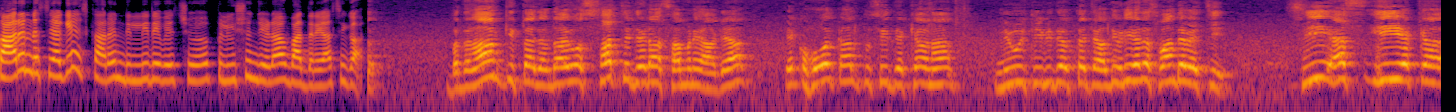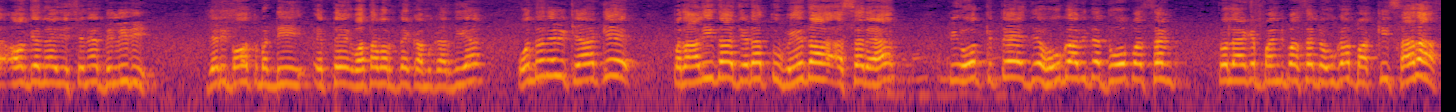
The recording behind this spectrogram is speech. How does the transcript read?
ਕਾਰਨ ਦੱਸਿਆ ਗਿਆ। ਇਸ ਕਾਰਨ ਦਿੱਲੀ ਦੇ ਵਿੱਚ ਪੋਲੂਸ਼ਨ ਜਿਹੜਾ ਵੱਧ ਰਿਹਾ ਸੀਗਾ। ਬਦਨਾਮ ਕੀਤਾ ਜਾਂਦਾ ਉਹ ਸੱਚ ਜਿਹੜਾ ਸਾਹਮਣੇ ਆ ਗਿਆ। ਇੱਕ ਹੋਰ ਕੱਲ ਤੁਸੀਂ ਦੇਖਿਆ ਹੋਣਾ ਨਿਊਜ਼ ਟੀਵੀ ਦੇ ਉੱਤੇ ਚੱਲਦੀ ਹੋਣੀ, ਇਹਦੇ ਸਬੰਧ ਦੇ ਵਿੱਚ ਹੀ। ਸੀਐਸਈ ਇੱਕ ਆਰਗੇਨਾਈਜੇਸ਼ਨ ਹੈ ਦਿੱਲੀ ਦੀ, ਜਿਹੜੀ ਬਹੁਤ ਵੱਡੀ ਇੱਥੇ ਵਾਤਾਵਰਣ ਤੇ ਕੰਮ ਕਰਦੀ ਆ। ਉਹਨਾਂ ਨੇ ਵੀ ਕਿਹਾ ਕਿ ਪਰਾਲੀ ਦਾ ਜਿਹੜਾ ਧੂਏ ਦਾ ਅਸਰ ਹੈ ਵੀ ਉਹ ਕਿਤੇ ਜੇ ਹੋਊਗਾ ਵੀ ਤਾਂ 2% ਤੋਂ ਲੈ ਕੇ 5% ਹੋਊਗਾ, ਬਾਕੀ ਸਾਰਾ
